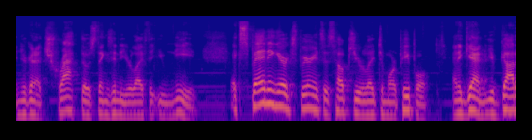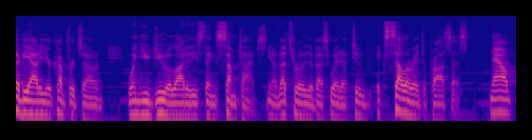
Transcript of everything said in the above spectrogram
And you're going to attract those things into your life that you need. Expanding your experiences helps you relate to more people. And again, you've got to be out of your comfort zone when you do a lot of these things sometimes. You know, that's really the best way to, to accelerate the process. Now,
